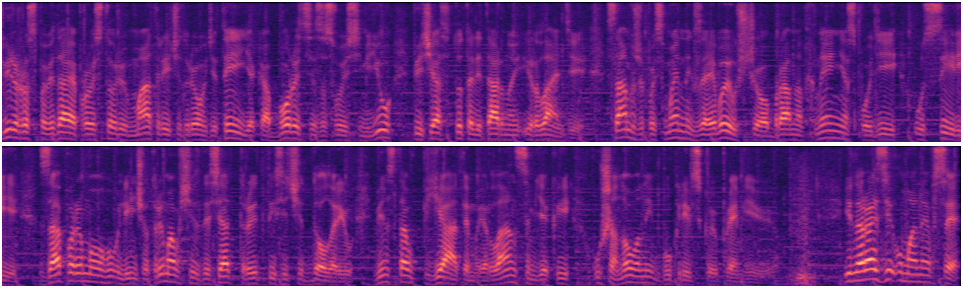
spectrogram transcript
Твір розповідає про історію матері чотирьох дітей, яка бореться за свою сім'ю під час тоталітарної Ірландії. Сам же письменник заявив, що брав натхнення з подій у Сирії. За перемогу Лінч отримав 63 тисячі доларів. Він став п'ятим ірландцем, який ушанований Букерівською премією. І наразі у мене все.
